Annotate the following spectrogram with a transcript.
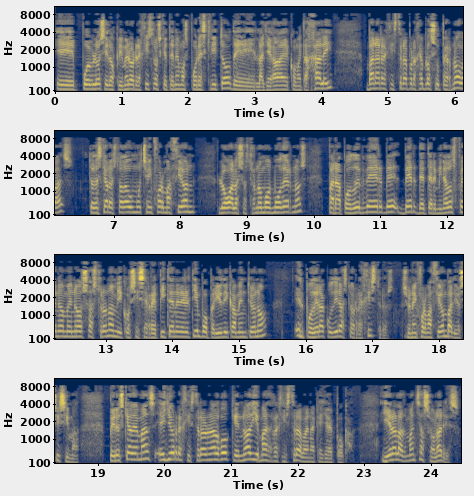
eh, pueblos y los primeros registros que tenemos por escrito de la llegada del cometa Halley. Van a registrar, por ejemplo, supernovas. Entonces, claro, esto ha dado mucha información luego a los astrónomos modernos para poder ver, determinados fenómenos astronómicos, si se repiten en el tiempo periódicamente o no, el poder acudir a estos registros. Es una información valiosísima. Pero es que además ellos registraron algo que nadie más registraba en aquella época, y eran las manchas solares.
